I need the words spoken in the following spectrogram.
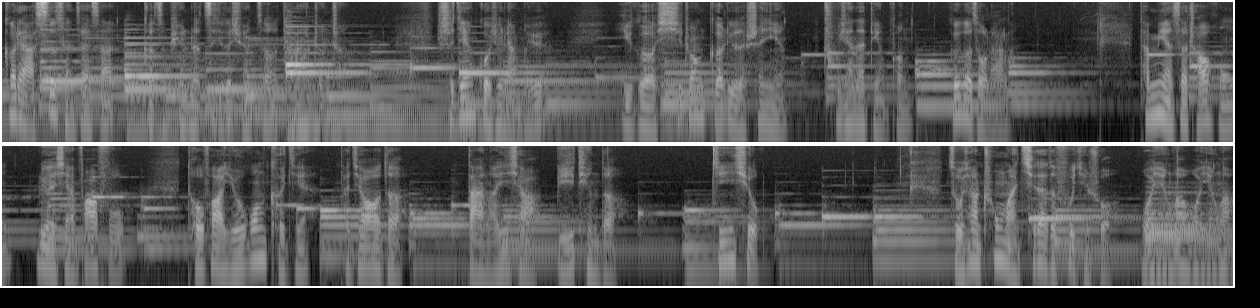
哥俩思忖再三，各自凭着自己的选择踏上征程。时间过去两个月，一个西装革履的身影出现在顶峰。哥哥走来了，他面色潮红，略显发福，头发油光可见。他骄傲地。掸了一下笔挺的金袖，走向充满期待的父亲，说：“我赢了，我赢了！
